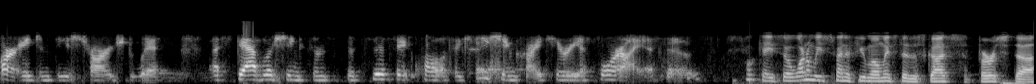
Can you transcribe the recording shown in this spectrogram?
our agency is charged with establishing some specific qualification criteria for ISOs. Okay, so why don't we spend a few moments to discuss first uh,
